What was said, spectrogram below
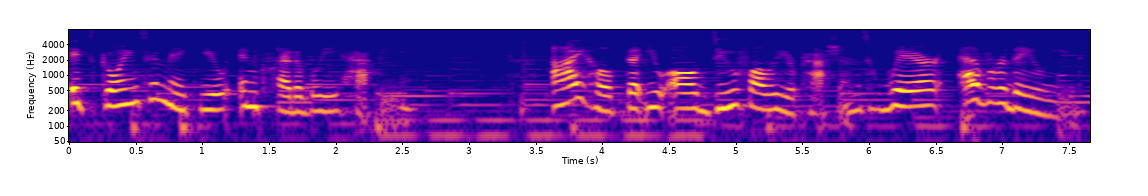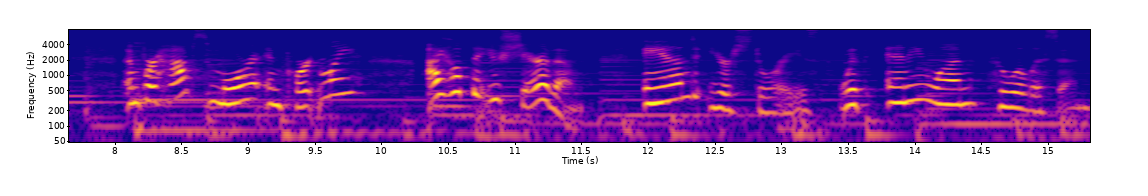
it's going to make you incredibly happy. I hope that you all do follow your passions wherever they lead. And perhaps more importantly, I hope that you share them and your stories with anyone who will listen.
